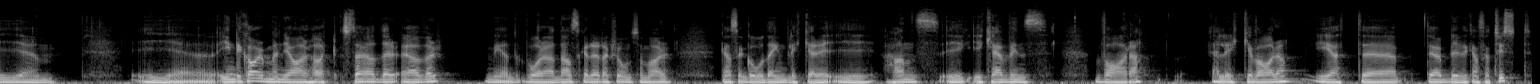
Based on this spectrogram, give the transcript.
i, eh, i Indycar. Men jag har hört söderöver med våra danska redaktion som har ganska goda inblickar i, hans, i, i Kevins vara eller icke vara. Är att det har blivit ganska tyst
